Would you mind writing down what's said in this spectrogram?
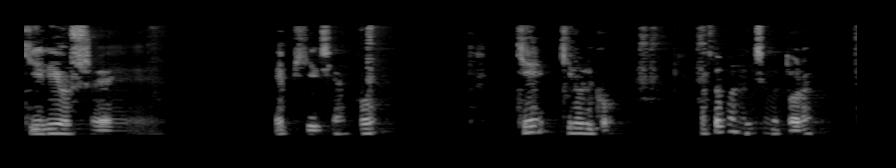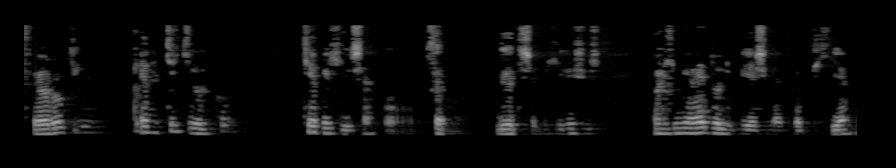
κυρίως ε, επιχειρησιακό και κοινωνικό. Αυτό που αναλύσαμε τώρα θεωρώ ότι είναι ένα και κοινωνικό και επιχειρησιακό θέμα, διότι στις επιχειρήσεις υπάρχει μια έντονη πίεση για την επιτυχία,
